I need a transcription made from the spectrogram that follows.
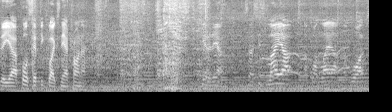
the uh, poor septic bloke's now trying to get it out. So it's just layer upon layer of wipes.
